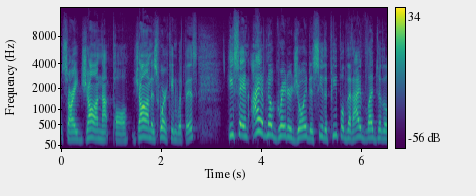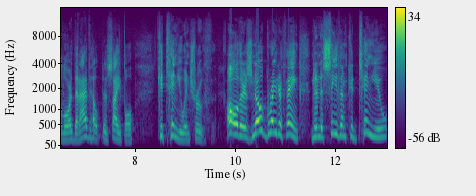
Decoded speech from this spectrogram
sorry, John, not Paul, John is working with this. He's saying, I have no greater joy to see the people that I've led to the Lord, that I've helped disciple, continue in truth. Oh, there's no greater thing than to see them continue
